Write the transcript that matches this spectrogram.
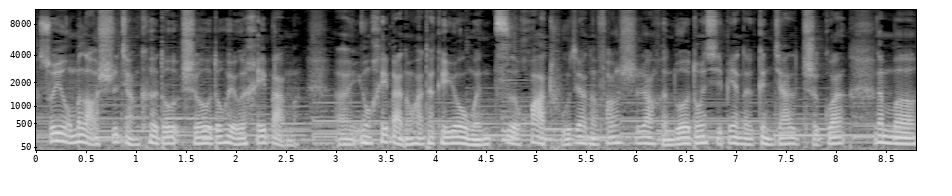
所以，我们老师讲课都时候都会有个黑板嘛，呃，用黑板的话，它可以用文字、画图这样的方式，让很多的东西变得更加的直观。那么，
